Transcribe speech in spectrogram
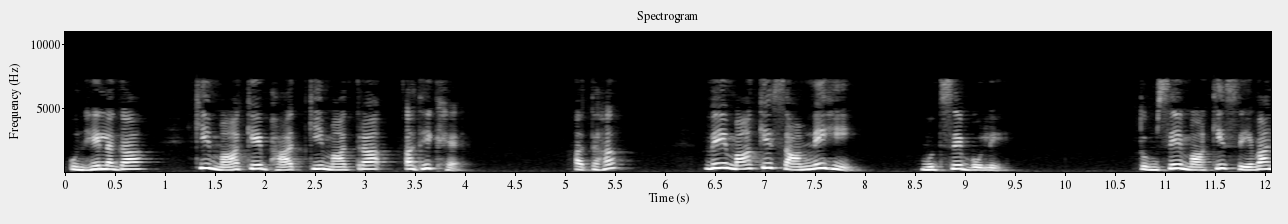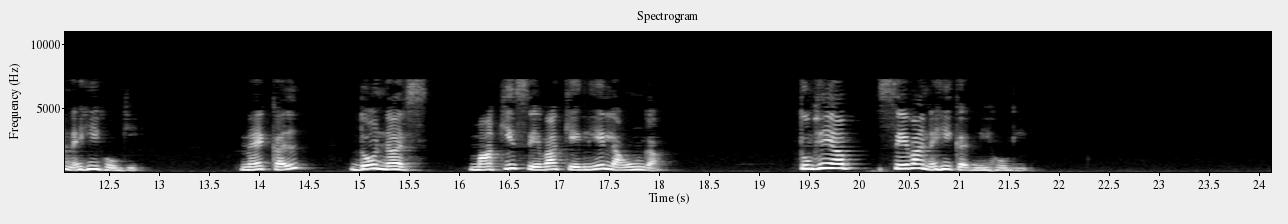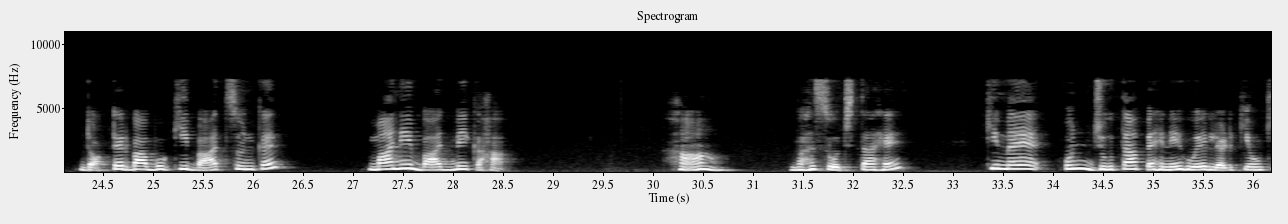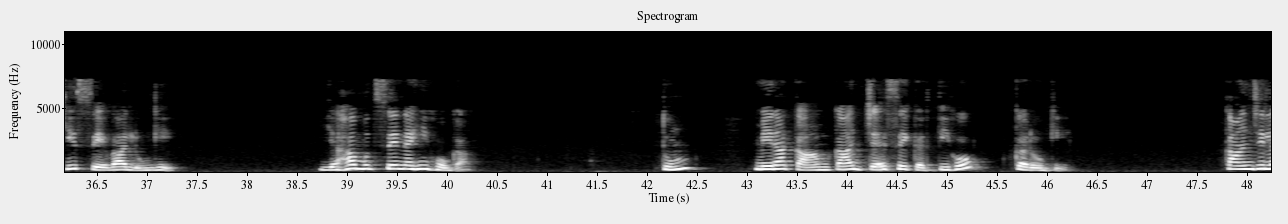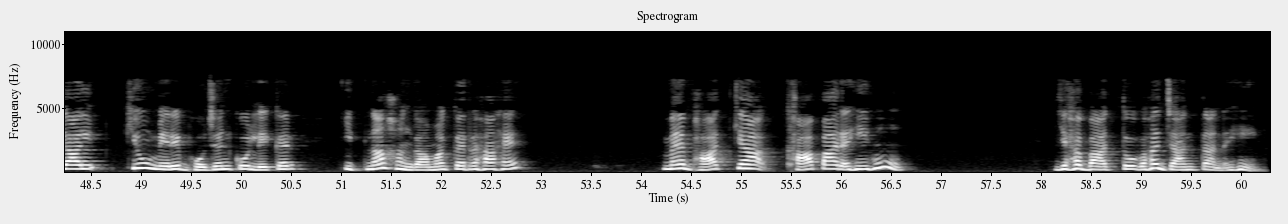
उन्हें लगा कि माँ के भात की मात्रा अधिक है। अतः वे माँ के सामने ही मुझसे बोले तुमसे माँ की सेवा नहीं होगी। मैं कल दो नर्स माँ की सेवा के लिए लाऊँगा। तुम्हें अब सेवा नहीं करनी होगी। डॉक्टर बाबू की बात सुनकर माँ ने बाद में कहा, हाँ, वह सोचता है कि मैं उन जूता पहने हुए लड़कियों की सेवा लूँगी। यह मुझसे नहीं होगा। तुम मेरा कामकाज जैसे करती हो, करोगी। कांजीलाल, क्यों मेरे भोजन को लेकर इतना हंगामा कर रहा है? मैं भात क्या खा पा रही हूँ? यह बात तो वह जानता नहीं।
